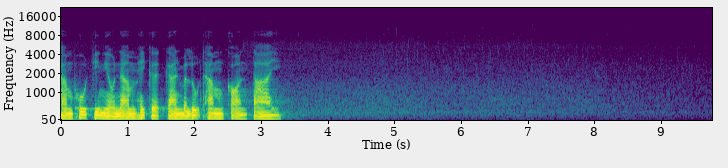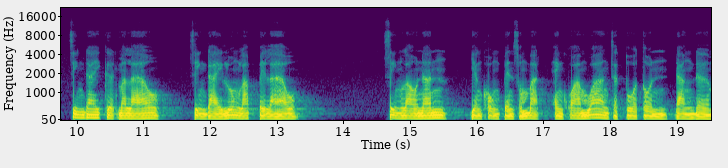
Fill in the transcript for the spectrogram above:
คำพูดที่เหนี่ยวนำให้เกิดการบรรลุธรรมก่อนตาย สิ่งใดเกิดมาแล้ว สิ่งใดล่วงลับไปแล้ว สิ่งเหล่านั้นยังคงเป็นสมบัติแห่งความว่างจากตัวตนดังเดิม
